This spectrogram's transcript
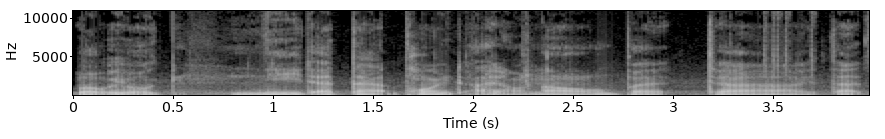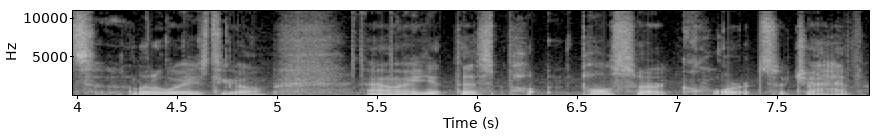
What we will need at that point, I don't know, but uh, that's a little ways to go. And we get this pul pulsar quartz, which I have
